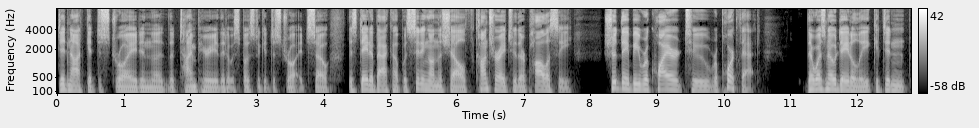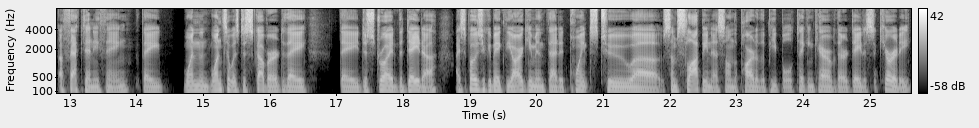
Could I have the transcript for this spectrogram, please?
did not get destroyed in the, the time period that it was supposed to get destroyed. So this data backup was sitting on the shelf, contrary to their policy. Should they be required to report that? There was no data leak. It didn't affect anything. They when once it was discovered, they they destroyed the data. I suppose you could make the argument that it points to uh, some sloppiness on the part of the people taking care of their data security.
